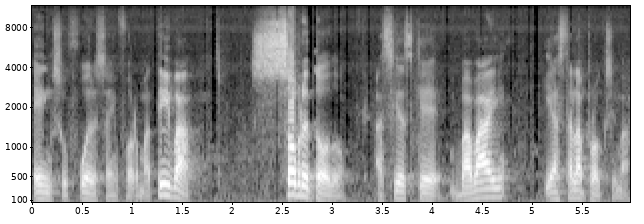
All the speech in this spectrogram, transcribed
en su fuerza informativa. Sobre todo, así es que bye bye y hasta la próxima.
